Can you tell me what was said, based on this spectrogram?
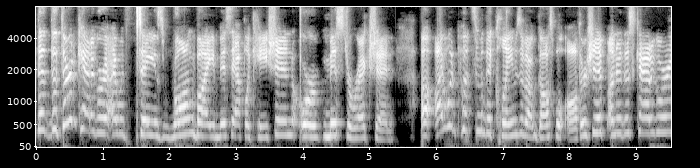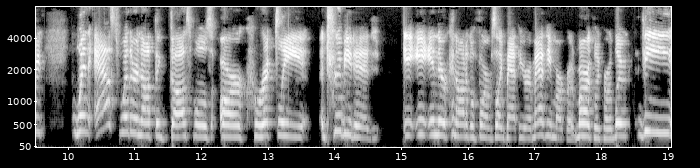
The the third category I would say is wrong by misapplication or misdirection. Uh, I would put some of the claims about gospel authorship under this category. When asked whether or not the gospels are correctly attributed in, in their canonical forms, like Matthew wrote Matthew, Mark wrote Mark, Luke wrote Luke, the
